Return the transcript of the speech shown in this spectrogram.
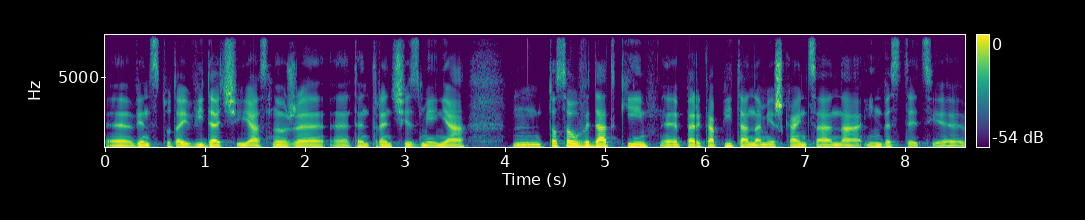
e, więc tutaj widać jasno, że e, ten trend się zmienia. Mm, To są wydatki e, per capita na mieszkańca na inwestycje. E,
